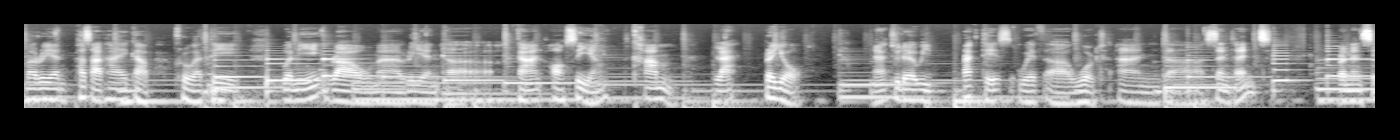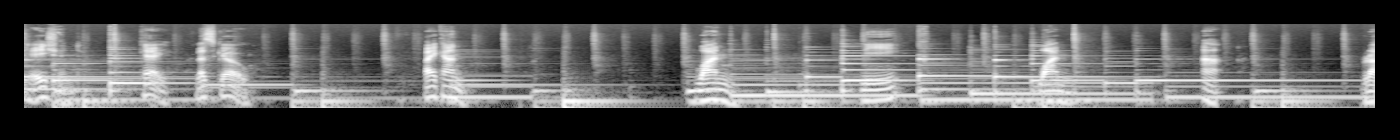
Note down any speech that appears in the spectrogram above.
ับมาเรียนภาษาไทยกับครูอาตีวันนี้เรามาเรียนเอ่อการออกเสียงคำและประโยคนะ Today we practice with uh, word and uh, sentence pronunciation Okay let's go ไปกัน วัน นี้ วัน อะไร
